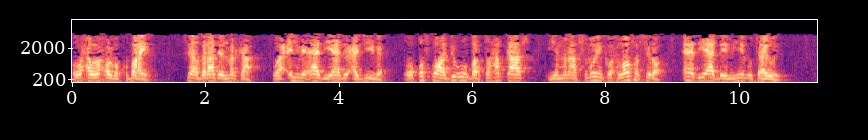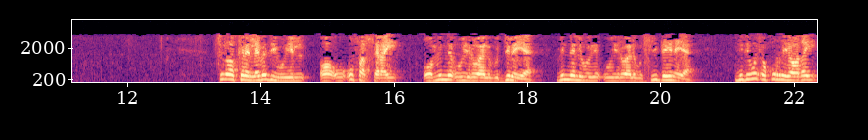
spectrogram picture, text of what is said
oo waxa weye wax walba ku baraya. Sidaa daraaddeed marka waa cilmi aad iyo aad u cajiiba oo qofku haddii uu barto habkaas iyo munaasabooyinka wax loo fasiro aad iyo aad bay muhiim u tahay wey. Sidoo kale labadii wiil oo uu u fasiray oo midna uu yihi waa lagu dilayaa midna uu yihi waa lagu sii daynayaa midi wuxuu ku riyooday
